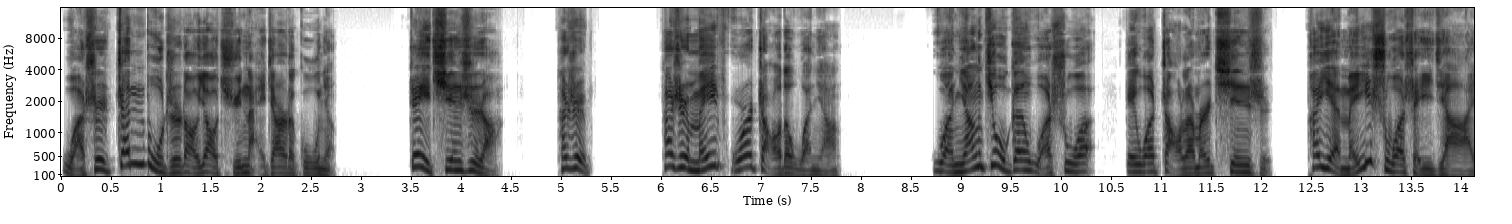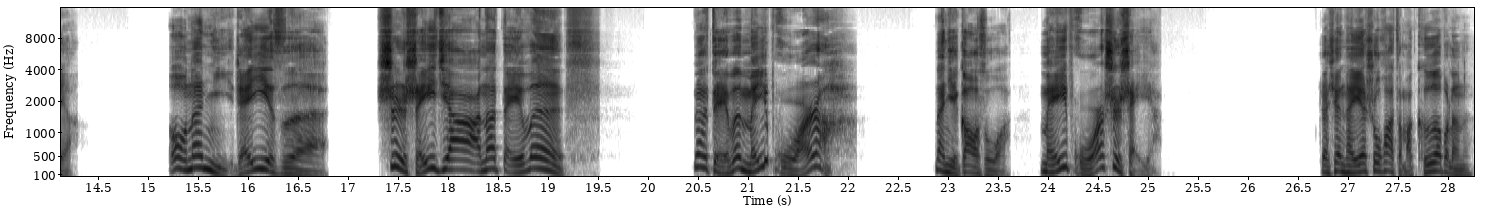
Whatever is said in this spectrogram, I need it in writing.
我是真不知道要娶哪家的姑娘。这亲事啊，他是他是媒婆找的我娘，我娘就跟我说给我找了门亲事，他也没说谁家呀。哦，那你这意思是谁家？那得问，那得问媒婆啊。那你告诉我，媒婆是谁呀？这县太爷说话怎么磕巴了呢？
